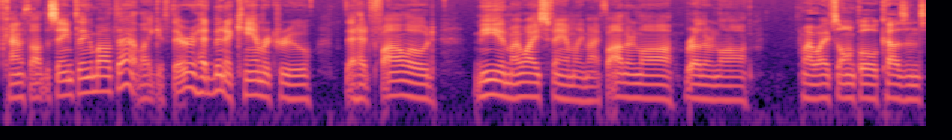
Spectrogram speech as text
kind of thought the same thing about that. Like if there had been a camera crew that had followed me and my wife's family, my father-in-law, brother-in-law, my wife's uncle, cousins,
